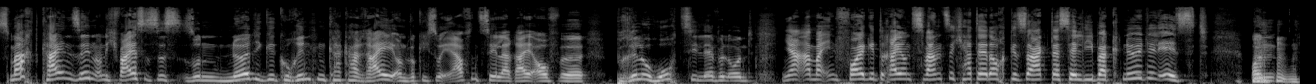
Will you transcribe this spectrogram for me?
Es macht keinen Sinn und ich weiß, es ist so eine nerdige Korinthenkackerei und wirklich so Erbsenzählerei auf äh, Brille Hochziehlevel und ja, aber in Folge 23 hat er doch gesagt, dass er lieber Knödel isst. Und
